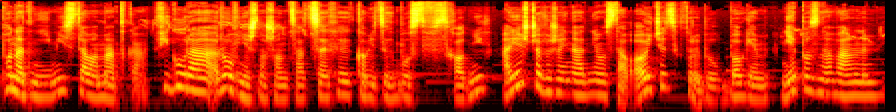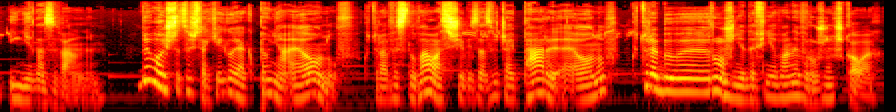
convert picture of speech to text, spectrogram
Ponad nimi stała matka, figura również nosząca cechy kobiecych bóstw wschodnich, a jeszcze wyżej nad nią stał ojciec, który był bogiem niepoznawalnym i nienazywalnym. Było jeszcze coś takiego jak pełnia eonów, która wysnuwała z siebie zazwyczaj pary eonów, które były różnie definiowane w różnych szkołach.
